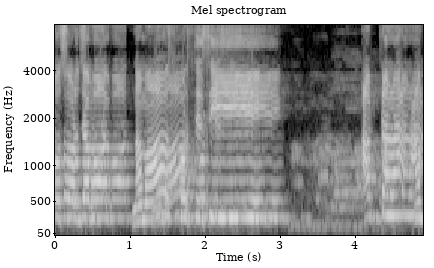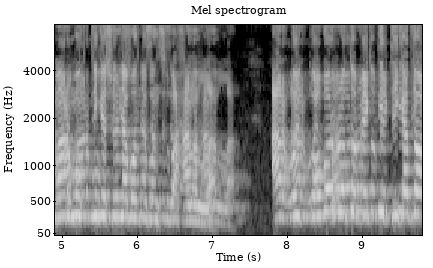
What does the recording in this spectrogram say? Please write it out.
বছর যাবত নামাজ পড়তেছি। আপনারা আমার মুখ থেকে শুনে বলতেছেন সুবহানাল্লাহ। আর ওই কবররত ব্যক্তি থেকে তো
